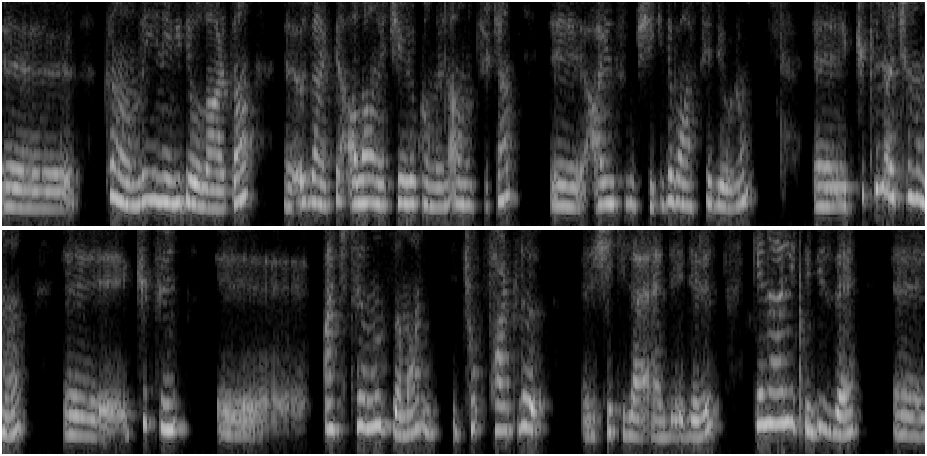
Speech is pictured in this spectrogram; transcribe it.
e, kanalımda yine videolarda e, özellikle alan ve çevre konularını anlatırken e, ayrıntılı bir şekilde bahsediyorum. E, küpün açınımı, e, küpün e, açtığımız zaman çok farklı e, şekiller elde ederiz. Genellikle bize e,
